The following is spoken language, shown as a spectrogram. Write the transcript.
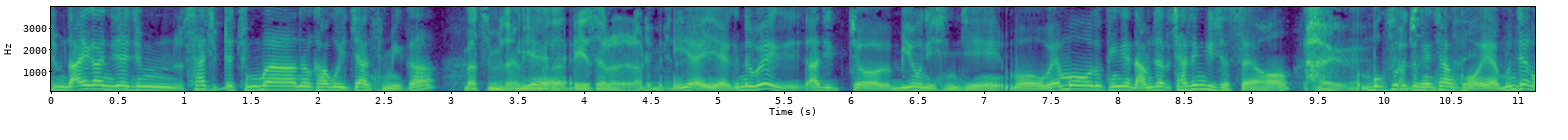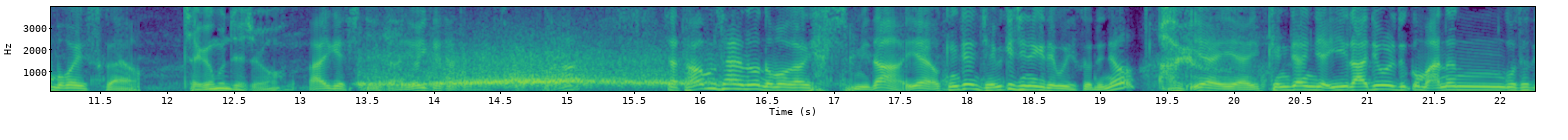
좀 나이가 이제 좀 40대 중반으로 가고 있지 않습니까? 맞습니다. 형님보다 예. 네살 어립니다. 예, 예. 근데 왜 아직 저 미혼이신지, 뭐 외모도 굉장히 남자로 잘생기셨어요. 아유, 목소리도 감사합니다. 괜찮고, 예, 문제가 뭐가 있을까요? 제가 문제죠. 알겠습니다. 여기까지 하도록 하겠습니다. 자, 다음 사연으로 넘어가겠습니다. 예, 굉장히 재밌게 진행이 되고 있거든요. 예, 예. 굉장히 이제 이 라디오를 듣고 많은 곳에서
